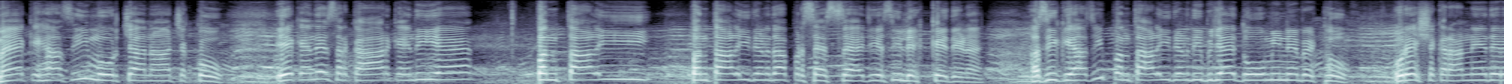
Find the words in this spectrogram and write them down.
ਮੈਂ ਕਿਹਾ ਸੀ, ਮੋਰਚਾ ਨਾ ਚੱਕੋ। ਇਹ ਕਹਿੰਦੇ, ਸਰਕਾਰ ਕਹਿੰਦੀ ਹੈ 45 45 ਦਿਨ ਦਾ ਪ੍ਰੋਸੈਸ ਹੈ ਜੇ ਅਸੀਂ ਲਿਖ ਕੇ ਦੇਣਾ ਅਸੀਂ ਕਿਹਾ ਸੀ 45 ਦਿਨ ਦੀ ਬਜਾਏ 2 ਮਹੀਨੇ ਬੈਠੋ। ਉਰੇ ਸ਼ੁਕਰਾਨੇ ਦੇ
